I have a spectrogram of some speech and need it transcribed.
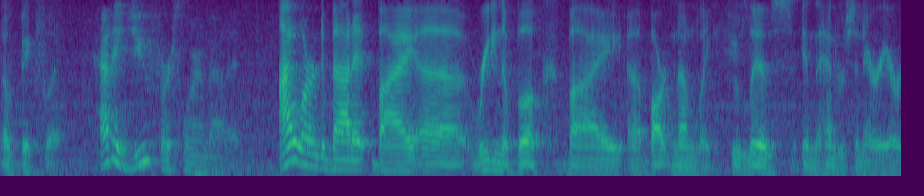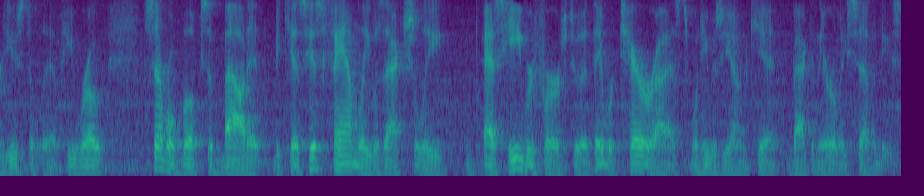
of Bigfoot. How did you first learn about it? I learned about it by uh, reading a book by uh, Bart Nunley, who lives in the Henderson area or used to live. He wrote several books about it because his family was actually, as he refers to it, they were terrorized when he was a young kid back in the early 70s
